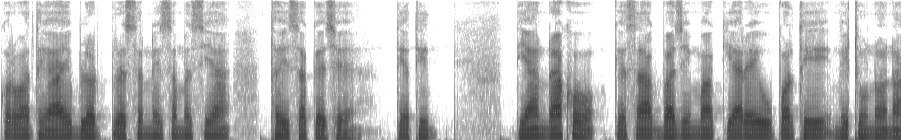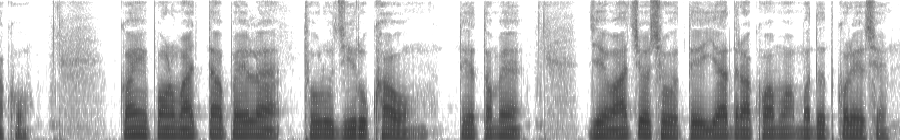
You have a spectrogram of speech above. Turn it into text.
કરવાથી હાઈ બ્લડ પ્રેશરની સમસ્યા થઈ શકે છે. તેથી ધ્યાન રાખો કે શાકભાજીમાં ક્યારેય ઉપરથી મીઠું ન નાખો. કંઈ પણ વાંચતા પહેલાં થોડું જીરું ખાઓ. તે તમે જે વાંચો છો તે યાદ રાખવામાં મદદ કરે છે.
